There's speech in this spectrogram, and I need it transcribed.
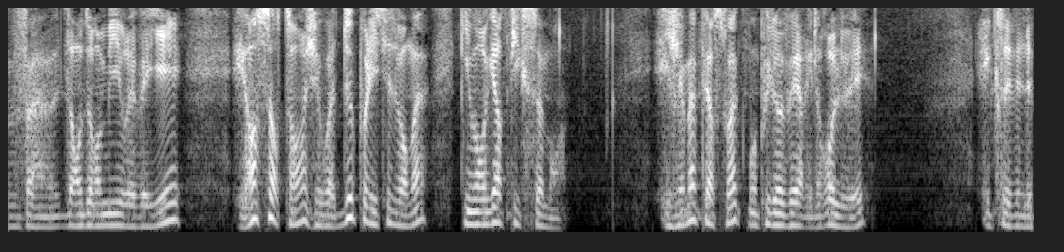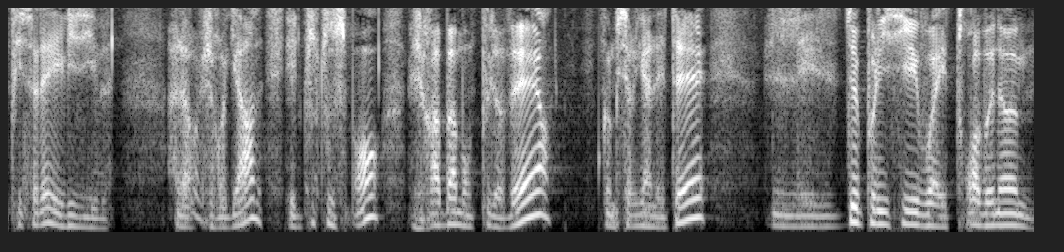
enfin, d'endormi, réveillé. Et en sortant, je vois deux policiers devant moi qui me regardent fixement. Et je m'aperçois que mon pullover est relevé et que le, pistolet est visible. Alors je regarde et tout doucement, je rabats mon pullover comme si rien n'était. les deux policiers voient trois bonhommes.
